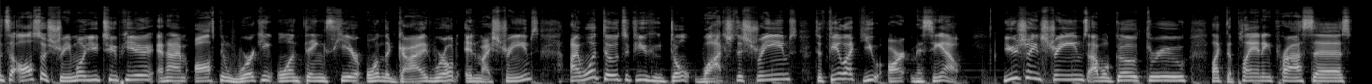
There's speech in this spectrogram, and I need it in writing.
Since I also stream on YouTube here and I'm often working on things here on the guide world in my streams, I want those of you who don't watch the streams to feel like you aren't missing out. Usually in streams, I will go through like the planning process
